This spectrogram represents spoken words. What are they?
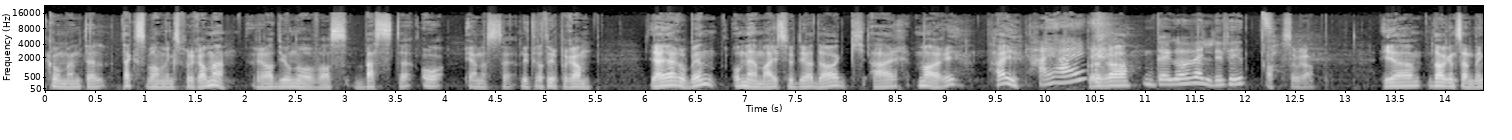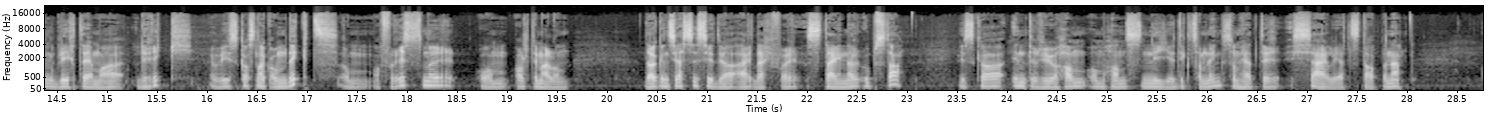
Velkommen til tekstbehandlingsprogrammet, Radio Novas beste og eneste litteraturprogram. Jeg er Robin, og med meg i studio i dag er Mari. Hei, Hei, hei. går det bra? Det går veldig fint. Å, så bra. I uh, dagens sending blir temaet lyrikk. Vi skal snakke om dikt, om aforismer og om alt imellom. Dagens gjest i studio er derfor Steinar Opstad. Vi skal intervjue ham om hans nye diktsamling som heter Kjærlighetstapene.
